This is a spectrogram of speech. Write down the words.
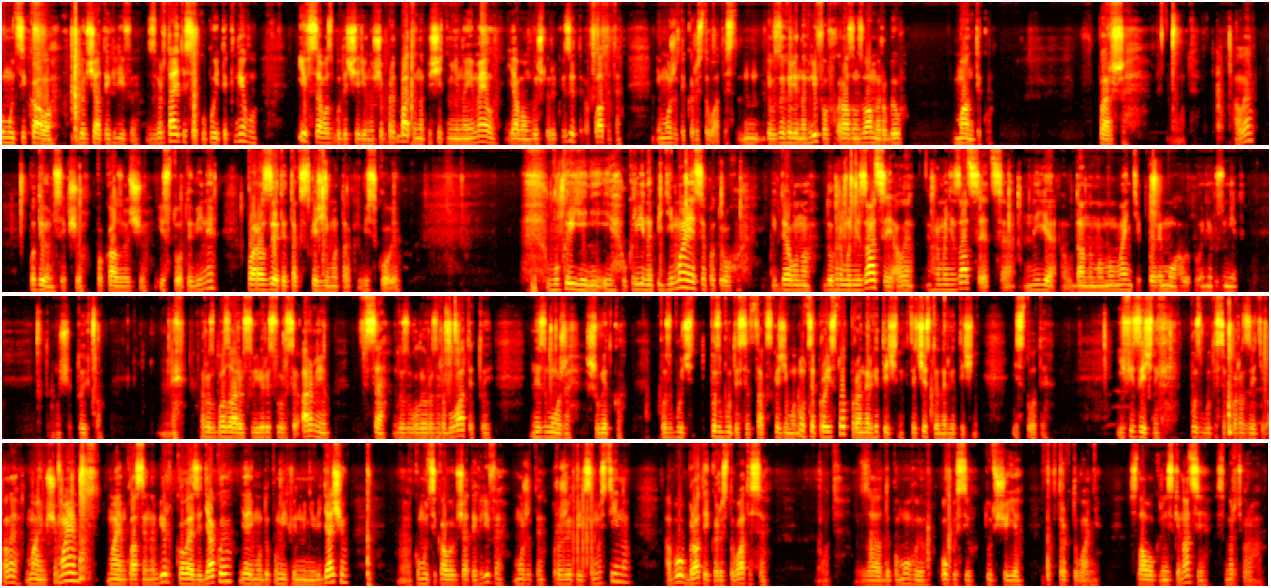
Кому цікаво вивчати гліфи, звертайтеся, купуйте книгу, і все у вас буде чарівно. Щоб придбати, напишіть мені на e-mail, я вам вишлю реквізити, оплатите і можете користуватися. Я взагалі на гліфах разом з вами робив мантику. Вперше. От. Але подивимося, якщо показують, що істоти війни, паразити, так скажімо так, військові в Україні, і Україна підіймається потроху. Іде воно до гармонізації, але гармонізація це не є в даному моменті перемога, ви повинні розуміти. Тому що той, хто розбазарив свої ресурси армію, все дозволив розграбувати, той не зможе швидко позбутися, так скажімо. Ну, це про істот, про енергетичних, це чисто енергетичні істоти. І фізичних позбутися паразитів. Але маємо, що маємо. Маємо класний набір. Колезі дякую. Я йому допоміг, він мені віддячив. Е, Кому цікаво вивчати гліфи, можете прожити їх самостійно або брати і користуватися от, за допомогою описів тут, що є в трактуванні. Слава українській нації, смерть ворогам!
